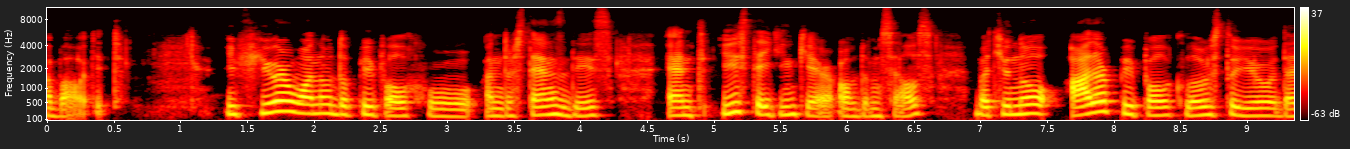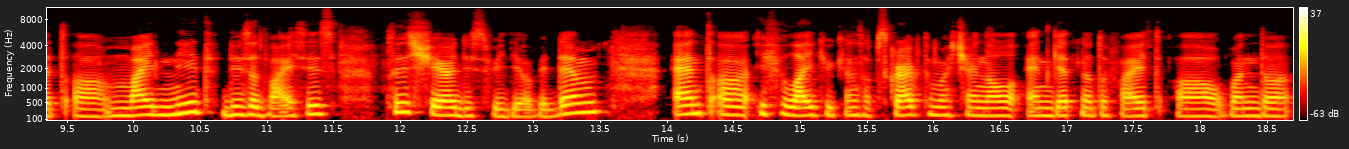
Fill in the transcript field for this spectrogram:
about it. If you're one of the people who understands this and is taking care of themselves, but you know other people close to you that uh, might need these advices, please share this video with them. And uh, if you like, you can subscribe to my channel and get notified uh, when the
